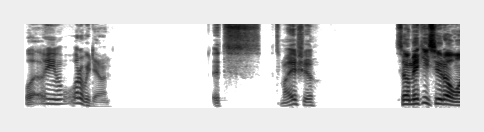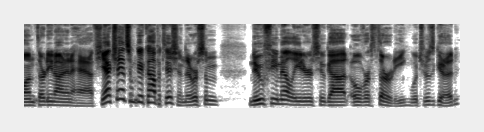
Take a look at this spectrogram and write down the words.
Well, I mean, what are we doing? It's it's my issue. So Miki Sudo won 39 and a half. She actually had some good competition. There were some new female leaders who got over 30, which was good.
